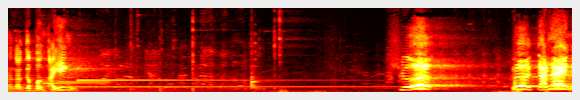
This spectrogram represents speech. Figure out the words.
Thằng cái bậc ấy Chưa Rồi cả nên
